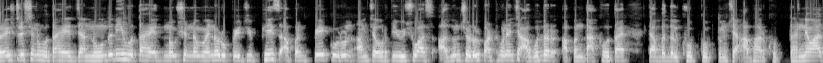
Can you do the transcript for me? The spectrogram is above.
रजिस्ट्रेशन होत आहेत ज्या नोंदणी होत आहेत नऊशे नव्याण्णव रुपयाची फीस आपण पे करून आमच्यावरती विश्वास अजून शेड्यूल पाठवण्याच्या अगोदर आपण दाखवताय. त्याबद्दल खूप खूप तुमचे आभार खूप धन्यवाद.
